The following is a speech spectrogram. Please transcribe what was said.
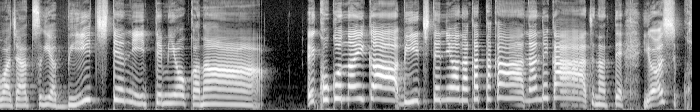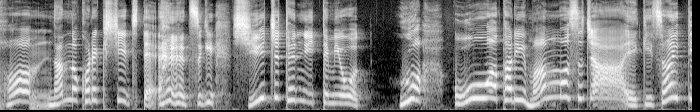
はじゃあ次は B地点に行ってみようかな。えここないか？ B地点にはなかったか？なんでか？ってなって。よしこん何のこれしきっつって。次 C地点に行ってみよう。うわ大当たりマンモスじゃエキサイテ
